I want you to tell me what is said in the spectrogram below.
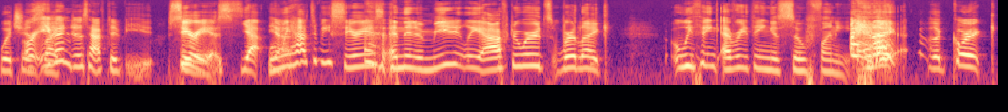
which is or like, even just have to be serious. Yeah. When we have to be serious and then immediately afterwards we're like we think everything is so funny. And I the cork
